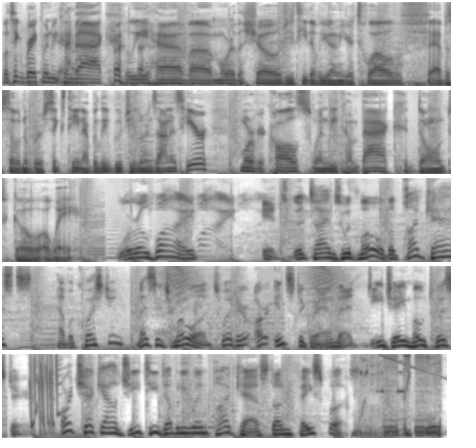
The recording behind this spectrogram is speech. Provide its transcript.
We'll take a break when we come back. We have uh, more of the show, GTWM Year 12, episode number 16. I believe Guji Lorenzana is here. More of your calls when we come back. Don't go away. Worldwide, it's Good Times with Mo, the podcasts. Have a question? Message Mo on Twitter or Instagram at DJ Mo Twister. Or check out GTWM Podcast on Facebook.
